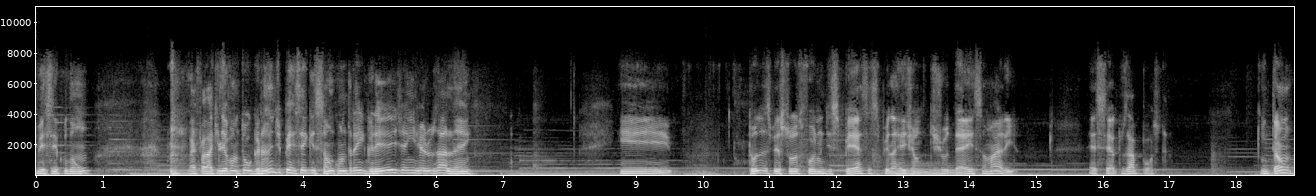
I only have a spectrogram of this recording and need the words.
versículo 1, vai falar que levantou grande perseguição contra a igreja em Jerusalém e todas as pessoas foram dispersas pela região de Judéia e Samaria, exceto os apóstolos. Então,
